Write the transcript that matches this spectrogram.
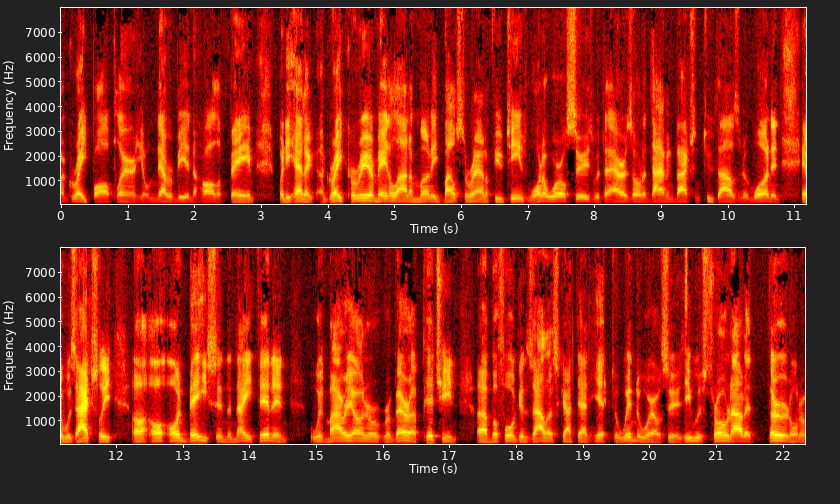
a great ball player. He'll never be in the Hall of Fame, but he had a, a great career, made a lot of money, bounced around a few teams, won a World Series with the Arizona Diamondbacks in 2001, and and was actually uh, on base in the ninth inning with Mariano Rivera pitching uh, before Gonzalez got that hit to win the World Series. He was thrown out at third on a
